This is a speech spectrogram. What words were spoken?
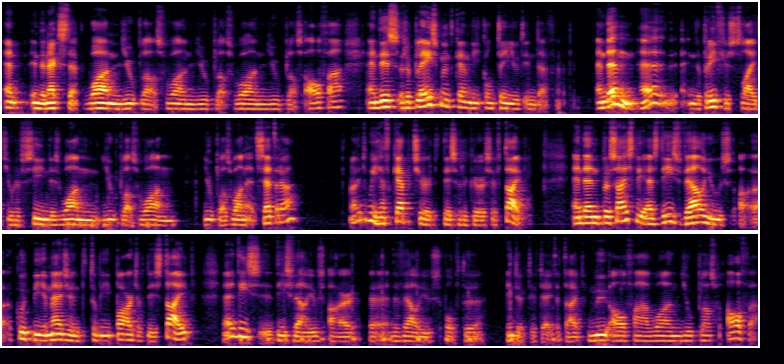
And in the next step, 1 u plus 1 u plus 1 u plus alpha. And this replacement can be continued indefinitely. And then, eh, in the previous slide, you have seen this 1 u plus 1, u plus 1, etc. Right? We have captured this recursive type. And then precisely as these values uh, could be imagined to be part of this type, uh, these, these values are uh, the values of the inductive data type mu alpha 1 u plus alpha.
